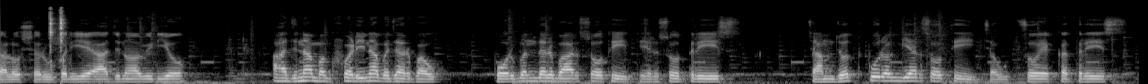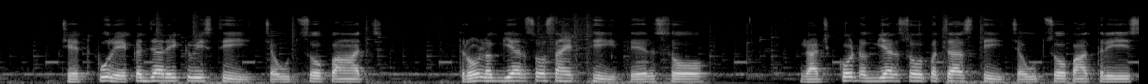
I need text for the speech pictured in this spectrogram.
ચાલો શરૂ કરીએ આજનો આ વીડિયો. આજના મગફળીના બજાર ભાવ. પોરબંદર બારસોથી તેરસો ત્રીસ, જામજોધપુર અગિયારસોથી ચૌદસો એકત્રીસ જેતપુર એક હજાર એકવીસથી ચૌદસો પાંચ, ધ્રોલ અગિયારસો સાહીઠથી તેરસો, રાજકોટ અગિયારસો પચાસથી ચૌદસો પાંત્રીસ,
